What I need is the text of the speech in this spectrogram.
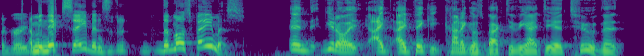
Agreed. I mean, Nick Saban's the, the most famous. and you know, I I think it kind of goes back to the idea too that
